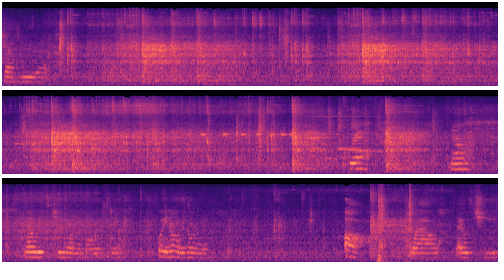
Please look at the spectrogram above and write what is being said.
just had to do that. Crap. Now, now there's two on the ballistic. Wait, no, there's only one. Oh, wow, that was cheap.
